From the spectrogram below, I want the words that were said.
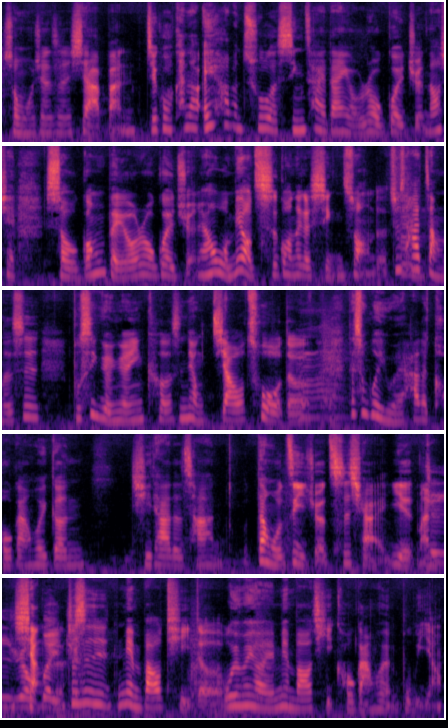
寿魔先生下班。结果看到哎，他们出了新菜单，有肉桂卷，然后写手工北欧肉桂卷。然后我没有吃过那个形状的，就是它长得是不是圆圆一颗，是那种交错的。但是我以为它的口感会跟。其他的差很多，但我自己觉得吃起来也蛮像的，就是面包体的。我原本以为面包体口感会很不一样，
